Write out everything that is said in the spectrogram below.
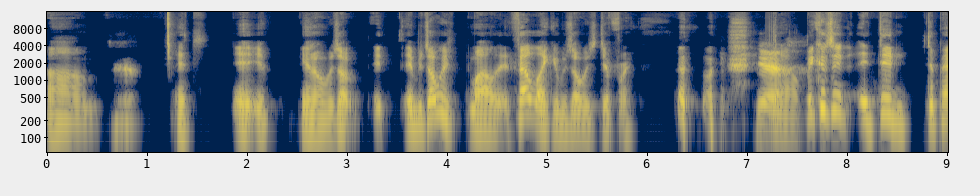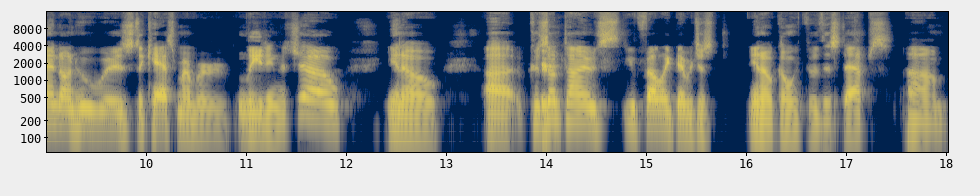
Um, it's it, it. You know, it was it. It was always well. It felt like it was always different. yeah, you know, because it it did depend on who was the cast member leading the show. You know, because It- sometimes you felt like they were just you know going through the steps, um,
